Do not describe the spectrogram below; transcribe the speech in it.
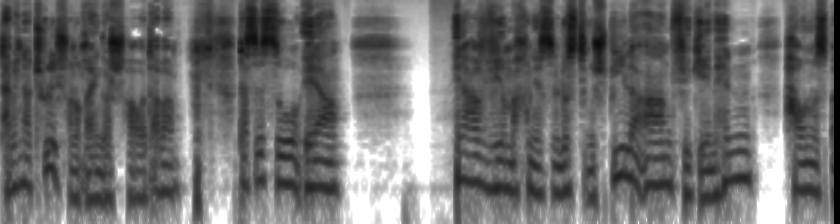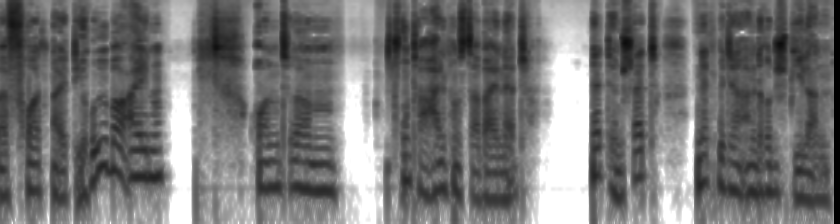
Da habe ich natürlich schon reingeschaut, aber das ist so eher, ja, wir machen jetzt einen lustigen Spieleabend, wir gehen hin, hauen uns bei Fortnite die Rübe ein und ähm, unterhalten uns dabei nett. Nett im Chat, nett mit den anderen Spielern.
